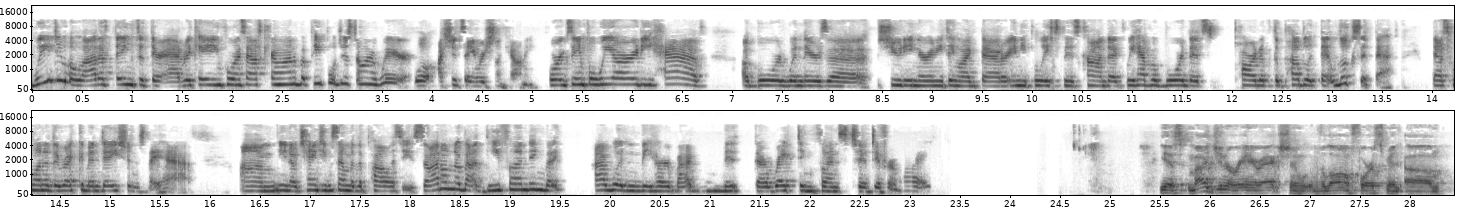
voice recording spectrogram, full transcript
we do a lot of things that they're advocating for in South Carolina, but people just aren't aware. Well, I should say in Richland County. For example, we already have a board when there's a shooting or anything like that or any police misconduct. We have a board that's part of the public that looks at that. That's one of the recommendations they have. Um, you know, changing some of the policies. So I don't know about defunding, but I wouldn't be hurt by directing funds to a different way. Yes, my general interaction with law enforcement um,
